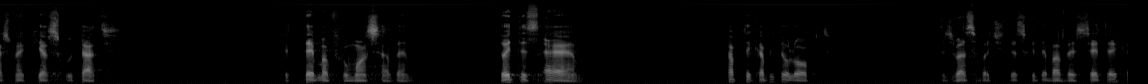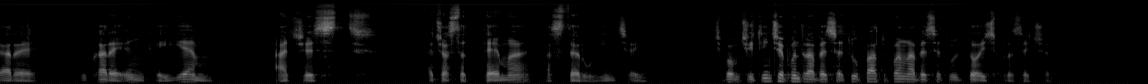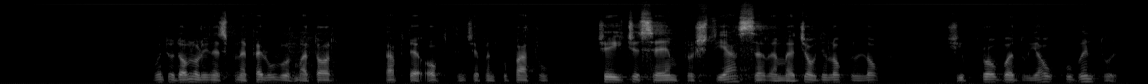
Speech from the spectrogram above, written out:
aș mai fi ascultat. Ce temă frumoasă avem. 2 tes, eh, fapte, capitolul 8. Aș vrea să vă citesc câteva versete care, cu care încheiem acest, această temă a stăruinței și vom citi începând de la versetul 4 până la versetul 12. Cuvântul Domnului ne spune felul următor, fapte 8, începând cu 4, cei ce se împrăștiaseră mergeau din loc în loc și provăduiau cuvântul.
